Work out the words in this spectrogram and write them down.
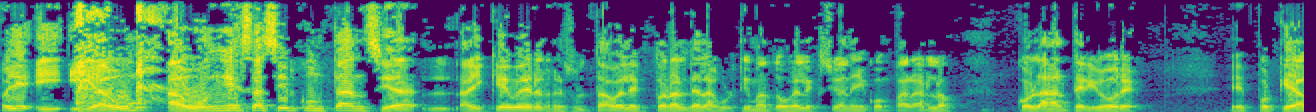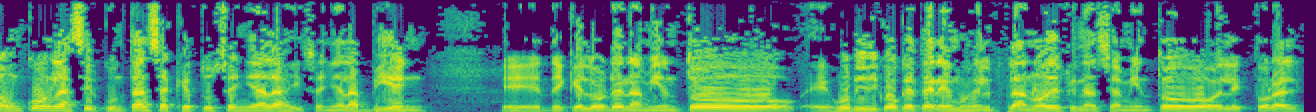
Oye, y, y aún, aún en esa circunstancia hay que ver el resultado electoral de las últimas dos elecciones y compararlo con las anteriores. Eh, porque aún con las circunstancias que tú señalas y señalas bien, eh, de que el ordenamiento eh, jurídico que tenemos en el plano de financiamiento electoral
